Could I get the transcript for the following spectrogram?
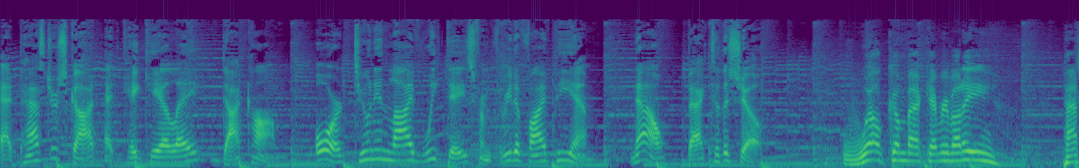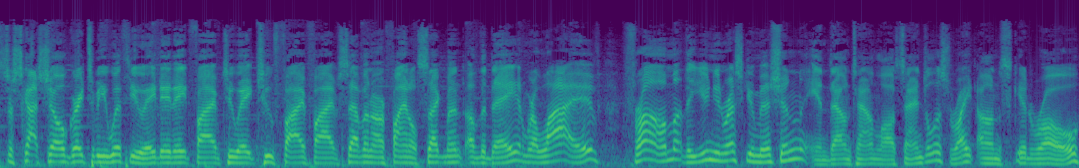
at pastorscott at kkla.com or tune in live weekdays from 3 to 5 p.m. Now, back to the show. Welcome back, everybody. Pastor Scott Show, great to be with you. 888-528-2557, our final segment of the day, and we're live from the Union Rescue Mission in downtown Los Angeles, right on Skid Row.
